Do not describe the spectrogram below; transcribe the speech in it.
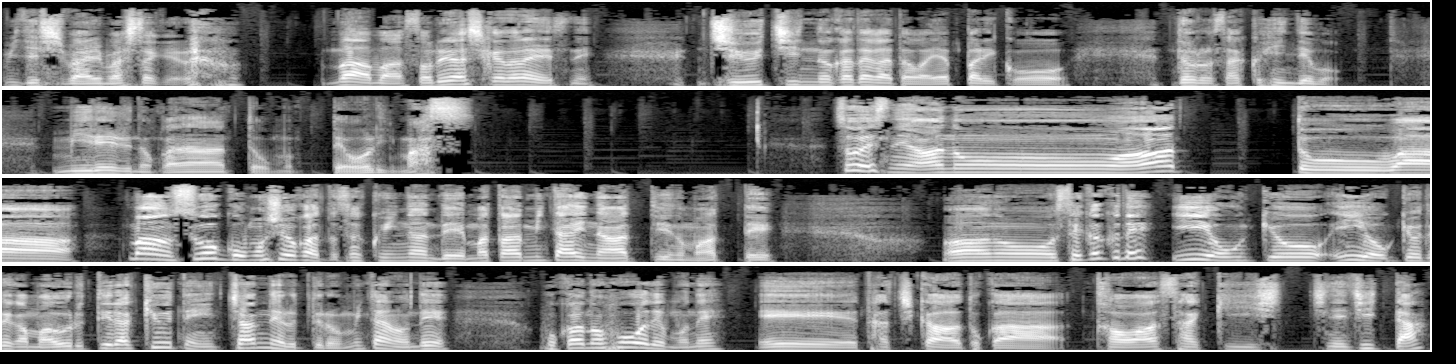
見てしまいましたけど。まあまあ、それは仕方ないですね。重鎮の方々はやっぱりこう、どの作品でも見れるのかなと思っております。そうですね、あのー、あとは、まあ、すごく面白かった作品なんで、また見たいなっていうのもあって、あのー、せっかくね、いい音響、いい音響というか、まあ、ウルティラ9.1チャンネルっていうのを見たので、他の方でもね、えー、立川とか、川崎チネチッタ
